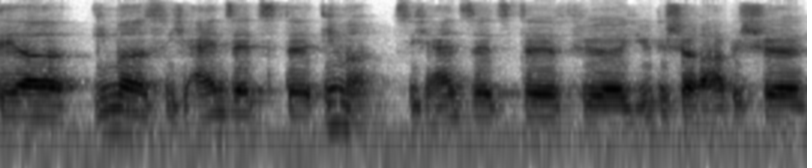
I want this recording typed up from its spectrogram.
der immer sich einsetzte, immer sich einsetzte für jüdisch-arabische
